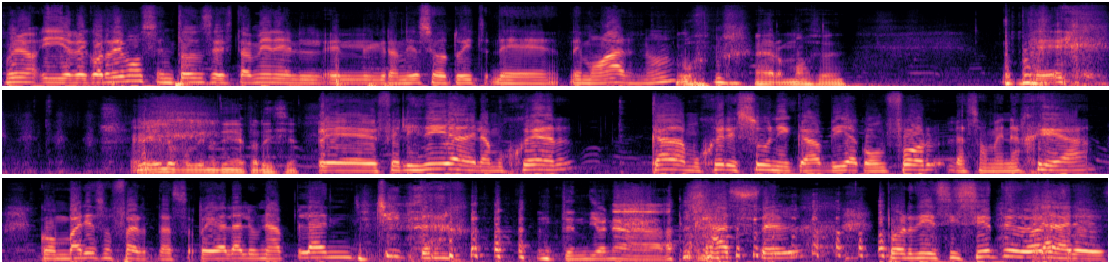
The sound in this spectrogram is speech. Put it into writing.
Bueno, y recordemos entonces también el, el grandioso tuit de, de Moar, ¿no? Uf, es hermoso. Eh, Léelo porque no tiene desperdicio. eh, feliz Día de la Mujer. Cada mujer es única. Vía Confort las homenajea con varias ofertas. Regálale una planchita no entendió nada. Hassel por 17 dólares.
